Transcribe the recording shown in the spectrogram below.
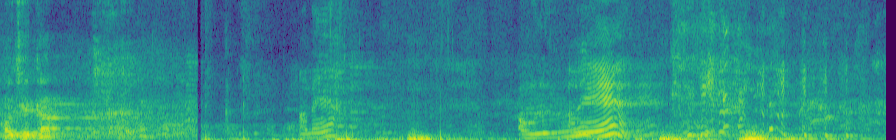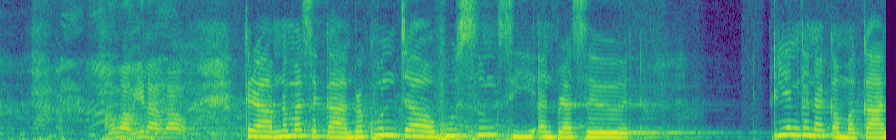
เอาเชิญครับ เอาไหมเอาเลยเอาไหมเอาเบาอีลาเบากราบนมัสการพระคุณเจ้าผู้ซึ่งสีอันประเสริฐ เรียนคณะกรรมการ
